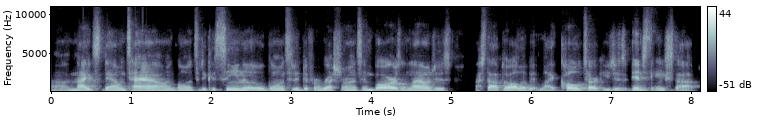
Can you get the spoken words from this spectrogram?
uh, nights downtown, going to the casino, going to the different restaurants and bars and lounges, I stopped all of it. Like cold turkey, just instantly stopped.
